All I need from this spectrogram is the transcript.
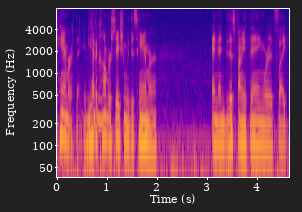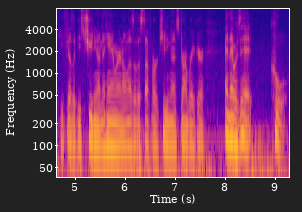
hammer thing. If you had Mhm. a conversation with this hammer, and then did this funny thing where it's like he feels like he's cheating on the hammer and all this other stuff, or cheating on Stormbreaker, and that was it. Cool.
